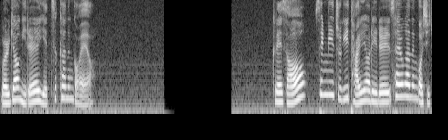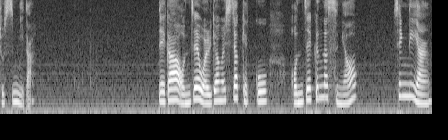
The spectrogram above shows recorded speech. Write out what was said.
월경일을 예측하는 거예요. 그래서 생리주기 다이어리를 사용하는 것이 좋습니다. 내가 언제 월경을 시작했고 언제 끝났으며 생리양,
